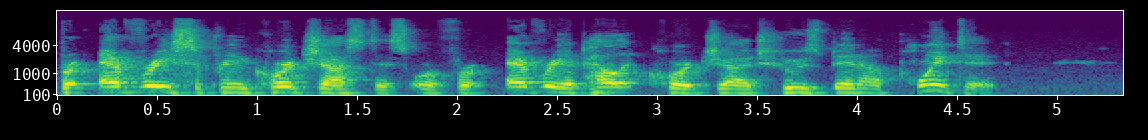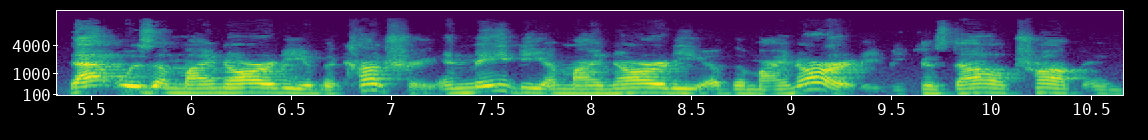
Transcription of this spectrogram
for every Supreme Court justice or for every appellate court judge who's been appointed, that was a minority of the country and maybe a minority of the minority because Donald Trump, in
